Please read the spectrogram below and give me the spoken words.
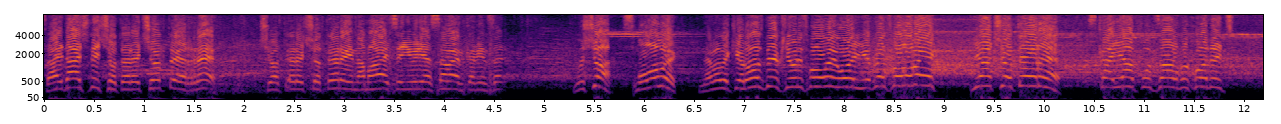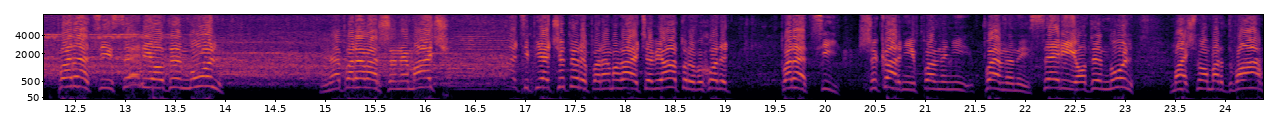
Сагайдачний 4-4. 4-4 і намагається Юрія Савенка. Він за... Ну що, Смоловик. Невеликий розбіг. Юрій Смоловик. Ой, Євген Смоловик. 5-4. Ская футзал виходить вперед цій серії 1-0. Неперевершений матч. Ці 5-4 перемагають авіатори. Виходять вперед в цій шикарній впевненій, впевненій серії 1-0. Матч номер 2.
